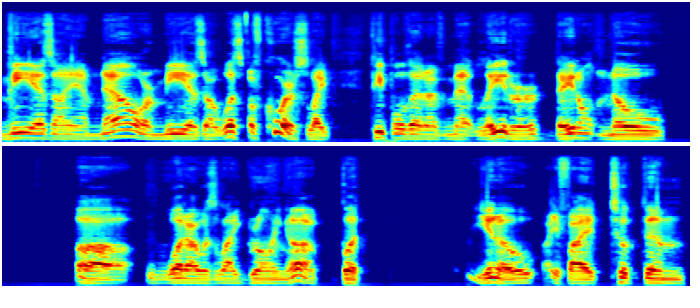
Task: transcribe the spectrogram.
me as I am now or me as I was? Of course, like people that I've met later, they don't know uh what I was like growing up, but you know, if I took them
